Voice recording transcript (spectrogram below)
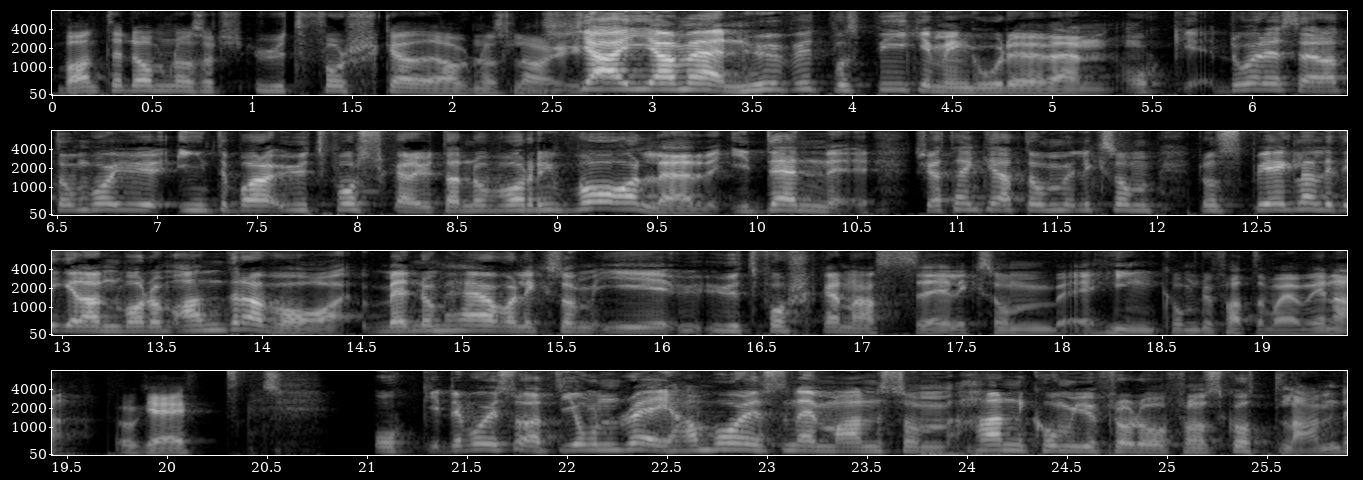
Var inte de någon sorts utforskare av något slag? Jajamän! Huvudet på spiken min gode vän. Och då är det så att de var ju inte bara utforskare utan de var rivaler i den... Så jag tänker att de liksom, de speglar lite grann vad de andra var. Men de här var liksom i utforskarnas eh, liksom hink om du fattar vad jag menar. Okej. Okay. Och det var ju så att John Ray, han var ju en sån där man som, han kom ju från, då, från Skottland.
